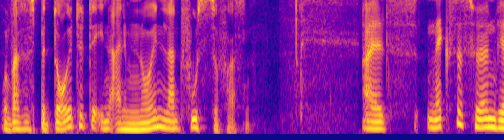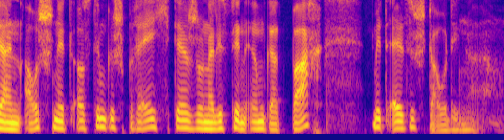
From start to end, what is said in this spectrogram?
und was es bedeutete, in einem neuen Land Fuß zu fassen. Als nächstes hören wir einen Ausschnitt aus dem Gespräch der Journalistin Irmgard Bach mit Else Staudinger.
